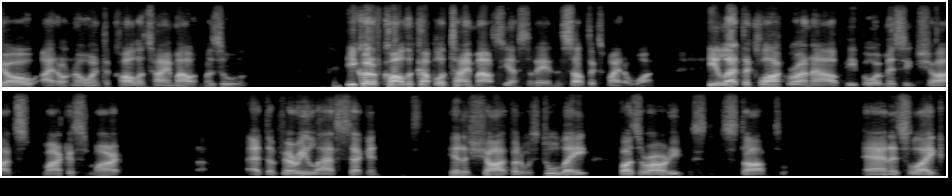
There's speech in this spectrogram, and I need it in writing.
Joe, I don't know when to call a timeout, Mazzulla, He could have called a couple of timeouts yesterday and the Celtics might have won. He let the clock run out. People were missing shots. Marcus Smart, at the very last second, hit a shot, but it was too late. Buzzer already stopped. And it's like,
